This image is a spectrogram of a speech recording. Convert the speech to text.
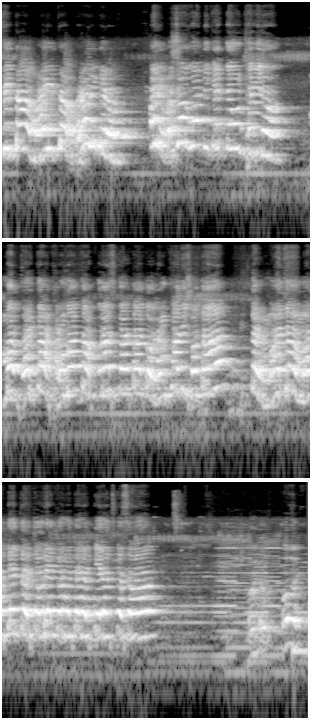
सीता माईचं हरण केलं. आणि वशोवाटिकेत देऊन ठेविलं. मग जर का धर्माचा पुरस्कर्ता तो लंकाधीश होता तर माझ्या मातेचं चौर्य कर्म त्यानं केलंच कसं? बोलू.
